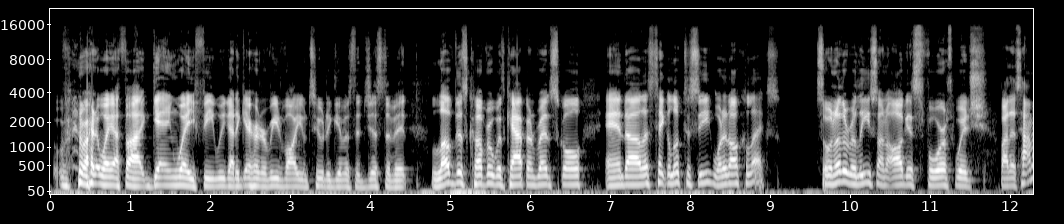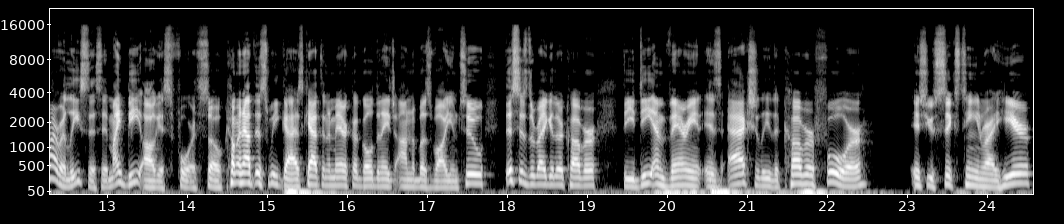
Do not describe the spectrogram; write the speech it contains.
right away, I thought, gangway fee. We got to get her to read Volume 2 to give us the gist of it. Love this cover with Cap and Red Skull. And uh, let's take a look to see what it all collects. So another release on August 4th, which by the time I release this, it might be August 4th. So coming out this week, guys, Captain America Golden Age Omnibus Volume 2. This is the regular cover. The DM variant is actually the cover for issue 16 right here.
